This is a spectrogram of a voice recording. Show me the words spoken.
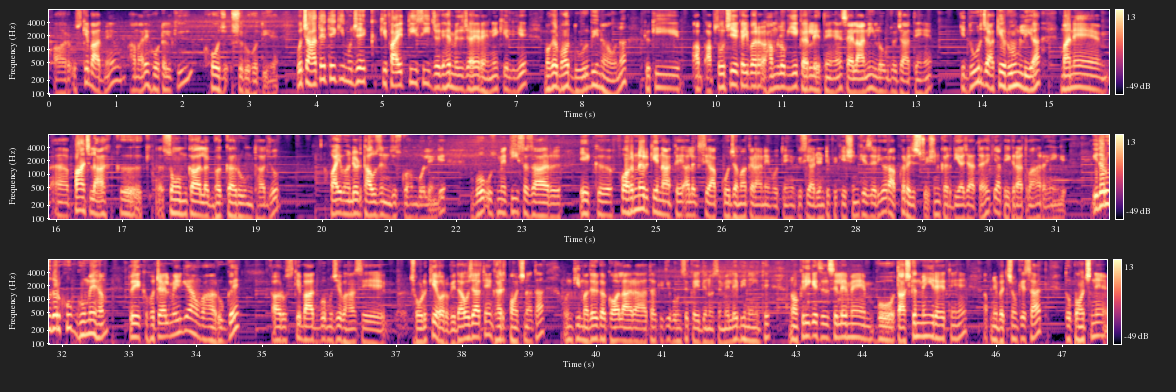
और उसके बाद में हमारे होटल की खोज शुरू होती है। वो चाहते थे कि मुझे एक किफ़ायती सी जगह मिल जाए रहने के लिए, मगर बहुत दूर भी ना हो ना, क्योंकि अब आप सोचिए कई बार हम लोग ये कर लेते हैं, सैलानी लोग जो जाते हैं कि दूर जाके रूम लिया। माने पाँच लाख सोम का लगभग का रूम था जो। फाइव हंड्रेड थाउज़ेंड जिसको हम बोलेंगे, वो उसमें तीस हज़ार एक फॉरेनर के नाते अलग से आपको जमा कराने होते हैं किसी आइडेंटिफिकेशन के ज़रिए और आपका रजिस्ट्रेशन कर दिया जाता है कि आप एक रात वहाँ रहेंगे। इधर उधर खूब घूमे हम तो एक होटल मिल गया, हम वहाँ रुक गए और उसके बाद वो मुझे वहाँ से छोड़ के और विदा हो जाते हैं, घर पहुँचना था। उनकी मदर का कॉल आ रहा था क्योंकि वो उनसे कई दिनों से मिले भी नहीं थे। नौकरी के सिलसिले में वो ताशकंद में ही रहते हैं, अपने बच्चों के साथ। तो पहुँचने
